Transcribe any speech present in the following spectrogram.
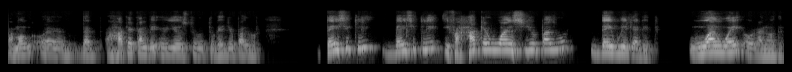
among uh, that a hacker can be used to, to get your password. Basically, basically, if a hacker wants your password, they will get it one way or another.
